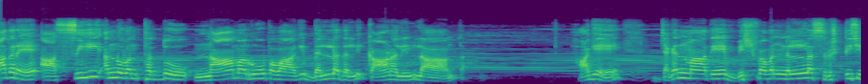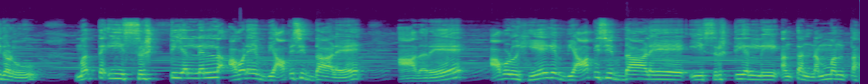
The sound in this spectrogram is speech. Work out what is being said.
ಆದರೆ ಆ ಸಿಹಿ ಅನ್ನುವಂಥದ್ದು ನಾಮರೂಪವಾಗಿ ಬೆಲ್ಲದಲ್ಲಿ ಕಾಣಲಿಲ್ಲ ಅಂತ. ಹಾಗೆ ಜಗನ್ಮಾತೆ ವಿಶ್ವವನ್ನೆಲ್ಲ ಸೃಷ್ಟಿಸಿದಳು, ಮತ್ತೆ ಈ ಸೃಷ್ಟಿಯಲ್ಲೆಲ್ಲ ಅವಳೇ ವ್ಯಾಪಿಸಿದ್ದಾಳೆ. ಆದರೆ ಅವಳು ಹೇಗೆ ವ್ಯಾಪಿಸಿದ್ದಾಳೆ ಈ ಸೃಷ್ಟಿಯಲ್ಲಿ ಅಂತ ನಮ್ಮಂತಹ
